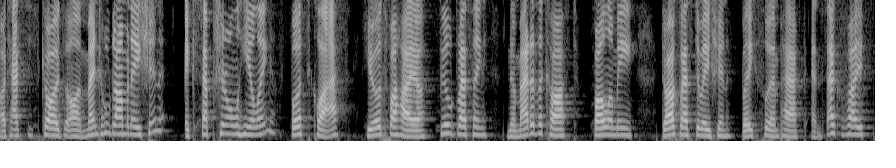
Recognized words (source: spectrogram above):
Our tactics cards are Mental Domination, Exceptional Healing, First Class, Heroes for Hire, Field Dressing, No Matter the Cost, Follow Me, Dark Restoration, Brace for Impact, and Sacrifice.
